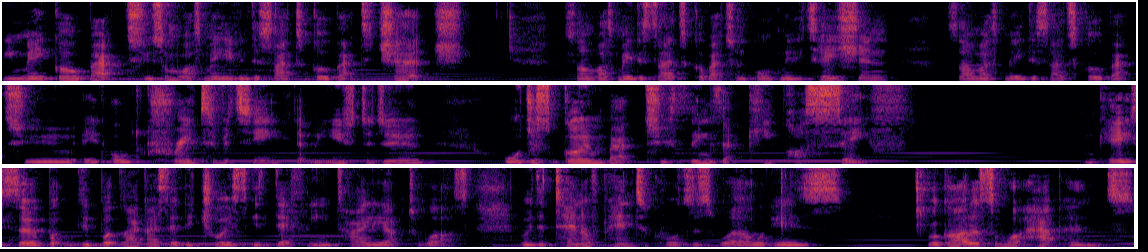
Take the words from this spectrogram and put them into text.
we may go back to. Some of us may even decide to go back to church. Some of us may decide to go back to an old meditation. Some of us may decide to go back to a old creativity that we used to do, or just going back to things that keep us safe. Okay, so but but like I said, the choice is definitely entirely up to us. With the Ten of Pentacles as well, is regardless of what happens,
